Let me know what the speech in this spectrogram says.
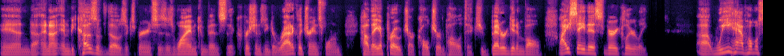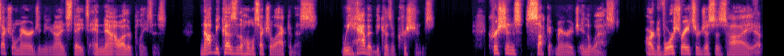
And uh, and I and because of those experiences is why I'm convinced that Christians need to radically transform how they approach our culture and politics. You better get involved. I say this very clearly. Uh, we have homosexual marriage in the United States and now other places, not because of the homosexual activists. We have it because of Christians. Christians suck at marriage in the West. Our divorce rates are just as high. Yep.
